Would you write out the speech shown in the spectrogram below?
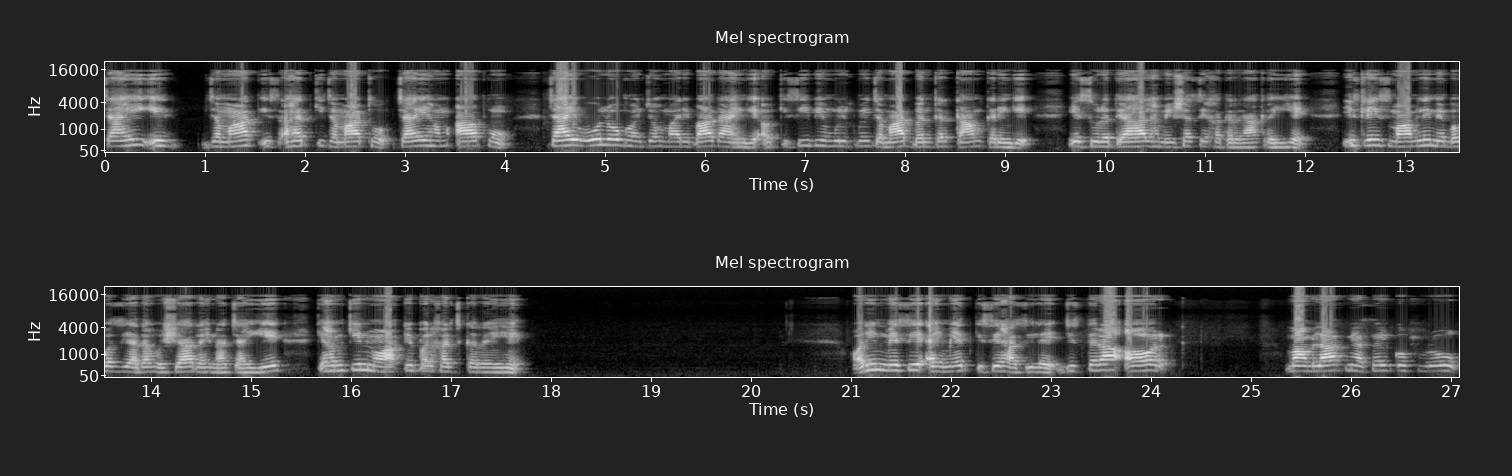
چاہے یہ جماعت اس عہد کی جماعت ہو، چاہے ہم آپ ہوں چاہے وہ لوگ ہوں جو ہمارے بعد آئیں گے اور کسی بھی ملک میں جماعت بن کر کام کریں گے، یہ صورتحال ہمیشہ سے خطرناک رہی ہے۔ اس لیے اس معاملے میں بہت زیادہ ہوشیار رہنا چاہیے کہ ہم کن مواقع پر خرچ کر رہے ہیں۔ اور ان میں سے اہمیت کسے حاصل ہے؟ جس طرح اور معاملات میں اصل کو فروغ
